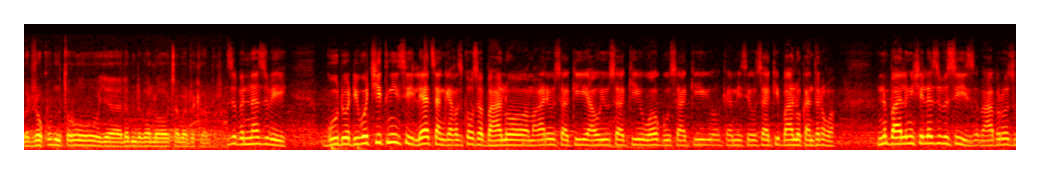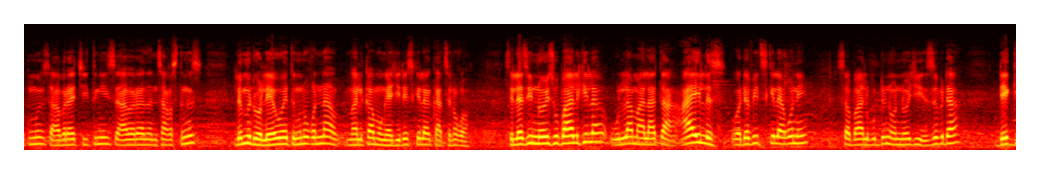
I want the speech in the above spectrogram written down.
መድረኩም ጥሩ የልምድ መለዋወጫ መድረክ ነበር። ዝብና ዝቤ ጉዶ ዲቦ ቺትኒሲ ሊያት ሳንገቀስኮ ሰ ባህሎ አማጋሪው ሳኪ አዊው ሳኪ ወጉ ሳኪ ከሚሴው ሳኪ ባህሎ ከንተንቆ ን ባልኝ ሽለ ዝብሲ አብሮ ዝኩንስ አብራ ቺትኒስ አብራ እንሳቅስትንስ ልምዶ ለወ ትንቁና መልካም ወንጋጂ ደስኪላ ካትንቆ ስለዚህ ኖይሱ ባህል ኪላ ውላ ማላታ አይልስ ወደፊት እስኪላ ሆኔ ሰባል ቡድን ወኖጂ ዝብዳ ደጌ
